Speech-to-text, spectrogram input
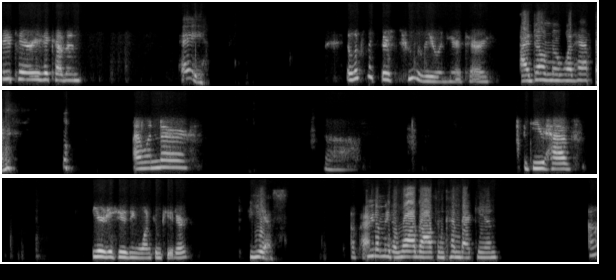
Hey, Terry. Hey, Kevin. Hey, It looks like there's two of you in here, Terry. I don't know what happened. I wonder. uh, do you have? You're just using one computer. Yes. Do Okay. you want me to log off and come back in? Um.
